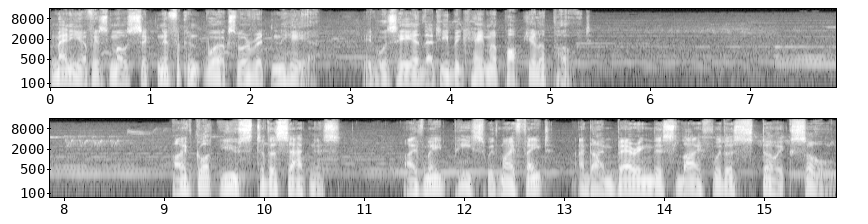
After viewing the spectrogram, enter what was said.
Many of his most significant works were written here. It was here that he became a popular poet. I've got used to the sadness. I've made peace with my fate, and I'm bearing this life with a stoic soul.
